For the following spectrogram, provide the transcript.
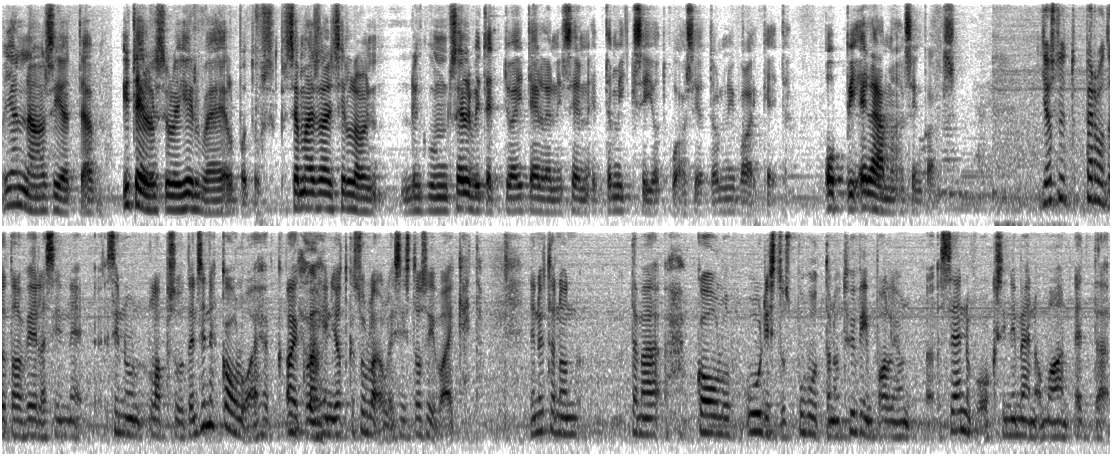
jännä asia, että itselle se oli hirveä helpotus. Se mä sain silloin niin kuin selvitettyä itselleni sen, että miksi jotkut asiat on niin vaikeita. Oppi elämään sen kanssa. Jos nyt peruutetaan vielä sinne sinun lapsuuteen, sinne kouluaikoihin, jotka sulle oli siis tosi vaikeita. Ja nythän on tämä koulu-uudistus puhuttanut hyvin paljon sen vuoksi nimenomaan, että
